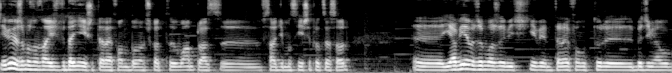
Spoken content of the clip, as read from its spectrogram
Ja wiem, że można znaleźć wydajniejszy telefon, bo na przykład OnePlus y, wsadzi mocniejszy procesor, Y, Ja wiem, że może być, nie wiem, telefon, który będzie miał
